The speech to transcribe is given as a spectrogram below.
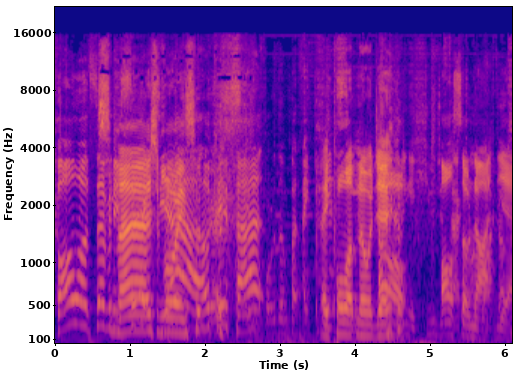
Fallout 76. Smash, yeah, boys. Very Okay, Pat. for them, but I Hey, pull up Noah it J. Oh, having huge Also on not, Black Ops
